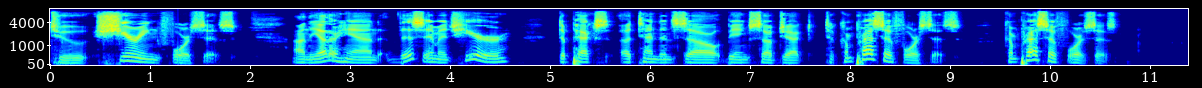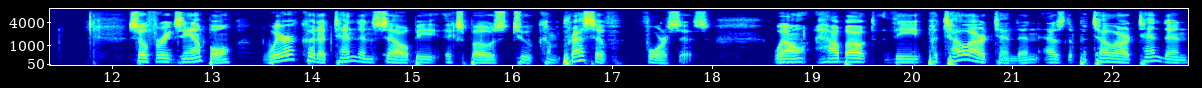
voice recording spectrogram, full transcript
to shearing forces. On the other hand, this image here depicts a tendon cell being subject to compressive forces. Compressive forces. So for example, where could a tendon cell be exposed to compressive forces? Well, how about the patellar tendon as the patellar tendon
